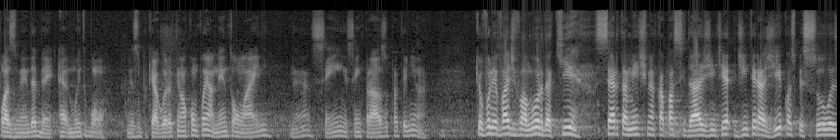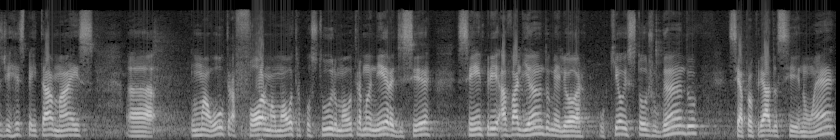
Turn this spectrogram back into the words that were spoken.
Pós-venda é bem, é muito bom, mesmo porque agora eu tenho um acompanhamento online, né, sem, sem prazo para terminar. O que eu vou levar de valor daqui, certamente minha capacidade de interagir com as pessoas, de respeitar mais. Uh, uma outra forma, uma outra postura, uma outra maneira de ser, sempre avaliando melhor o que eu estou julgando, se é apropriado, se não é,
